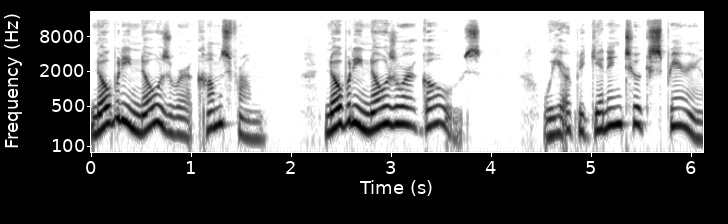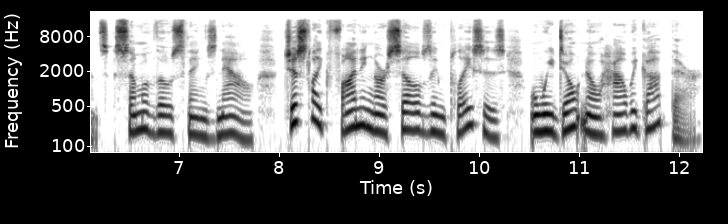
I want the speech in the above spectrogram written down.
Nobody knows where it comes from, nobody knows where it goes. We are beginning to experience some of those things now, just like finding ourselves in places when we don't know how we got there.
